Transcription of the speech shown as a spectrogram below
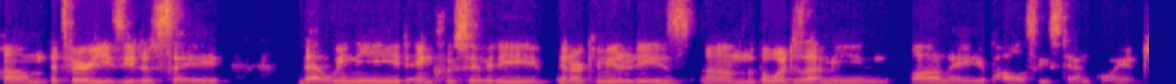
Um, it's very easy to say that we need inclusivity in our communities, um, but what does that mean on a policy standpoint?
